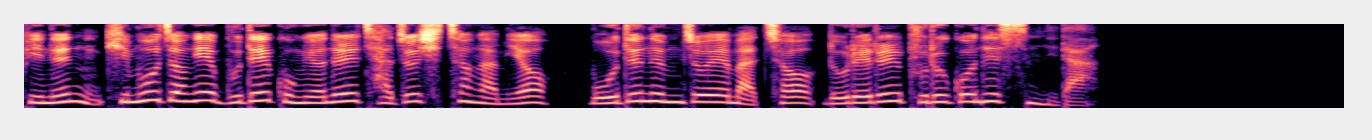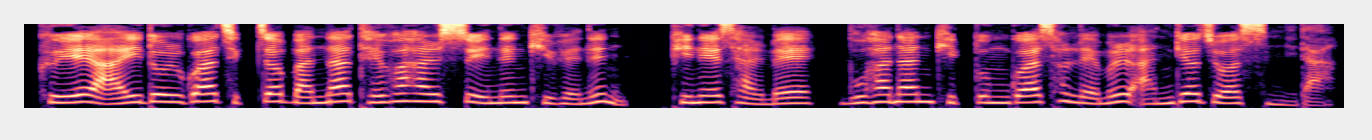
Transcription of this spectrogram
비는 김호정의 무대 공연을 자주 시청하며 모든 음조에 맞춰 노래를 부르곤 했습니다. 그의 아이돌과 직접 만나 대화할 수 있는 기회는 빈의 삶에 무한한 기쁨과 설렘을 안겨주었습니다.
